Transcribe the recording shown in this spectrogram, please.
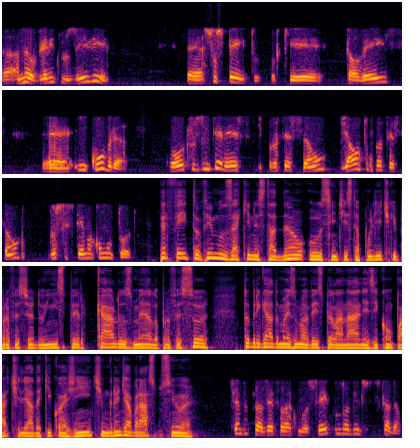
a meu ver, inclusive, é, suspeito, porque talvez é, encubra outros interesses de proteção, de autoproteção do sistema como um todo. Perfeito. Vimos aqui no Estadão o cientista político e professor do INSPER, Carlos Melo. Professor, muito obrigado mais uma vez pela análise compartilhada aqui com a gente. Um grande abraço para o senhor. Sempre um prazer falar com você e com os ouvintes do Estadão.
